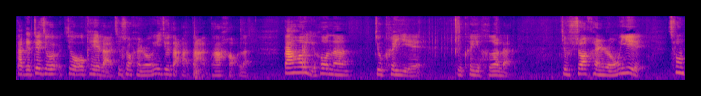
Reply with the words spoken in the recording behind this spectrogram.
大概这就就 OK 了，就说很容易就打打打好了。打好以后呢，就可以就可以喝了。就是说很容易，从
